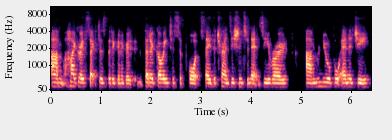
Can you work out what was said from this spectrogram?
um, high growth sectors that are going to that are going to support, say, the transition to net zero, um, renewable energy,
